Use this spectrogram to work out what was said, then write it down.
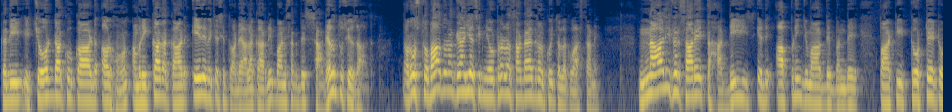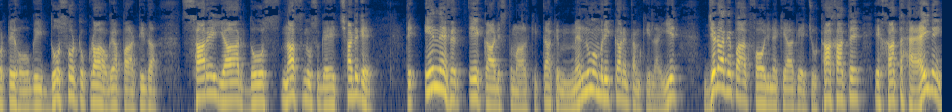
ਕਦੀ ਚੋਰ ਡਾਕੂ ਕਾਰਡ ਔਰ ਹੁਣ ਅਮਰੀਕਾ ਦਾ ਕਾਰਡ, ਇਹਦੇ ਵਿੱਚ ਅਸੀਂ ਤੁਹਾਡੇ ਆਲਾਕਾਰ ਨਹੀਂ ਬਣ ਸਕਦੇ, ਸਾਡੇ ਨਾਲ ਤੁਸੀਂ ਆਜ਼ਾਦ। ਔਰ ਉਸ ਤੋਂ ਬਾਅਦ ਉਹਨਾਂ ਕਿਹਾ ਜੀ, ਅਸੀਂ ਨਿਊਟਰਲ ਆ ਸਾਡਾ ਇਹਦੇ ਨਾਲ ਕੋਈ ਤਲਕ ਵਾਸਤਾ ਨਹੀਂ। ਨਾਲ ਹੀ ਫਿਰ ਸਾਰੇ ਇਤਹਾਦੀ, ਇਹਦੇ ਆਪਣੀ ਜਮਾਤ ਦੇ ਬੰਦੇ, ਪਾਰਟੀ ਟੋਟੇ ਟੋਟੇ ਹੋ ਗਈ 200 ਟੁਕੜਾ ਹੋ ਗਿਆ ਪਾਰਟੀ ਦਾ। ਸਾਰੇ ਯਾਰ ਦੋਸਤ ਨਸ ਨੁਸ ਗਏ, ਛੱਡ ਗਏ। ਤੇ ਇਹਨੇ ਫਿਰ ਇਹ ਕਾਰਡ ਇਸਤੇਮਾਲ ਕੀਤਾ ਕਿ ਮੈਨੂੰ ਅਮਰੀਕਾ ਨੇ ਧਮਕੀ ਲਾਈ ਏ ਜਿਹੜਾ ਕਿ ਪਾਕ ਫੌਜ ਨੇ ਕਿਹਾ ਕਿ ਝੂਠਾ ਖਤ ਖਾਤੇ ਇਹ ਖਤ ਹੈ ਹੀ ਨਹੀਂ।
